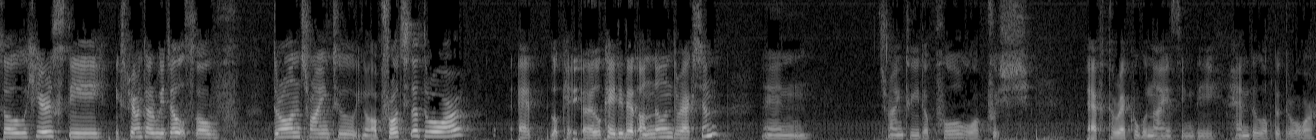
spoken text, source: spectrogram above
So here's the experimental results of drone trying to you know, approach the drawer at loca uh, located at unknown direction and trying to either pull or push after recognizing the handle of the drawer.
